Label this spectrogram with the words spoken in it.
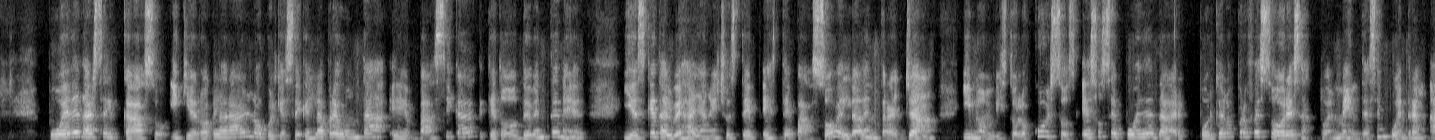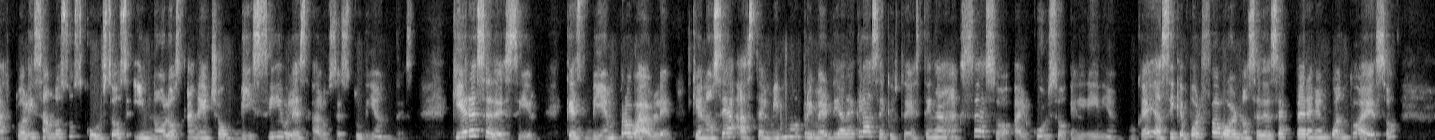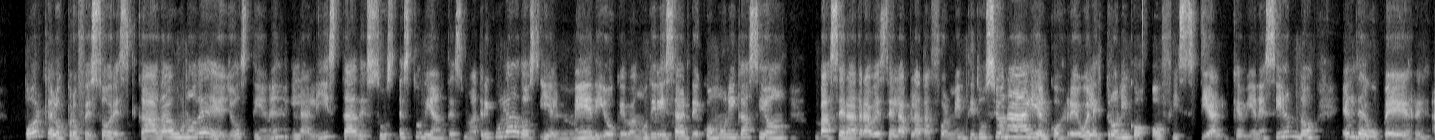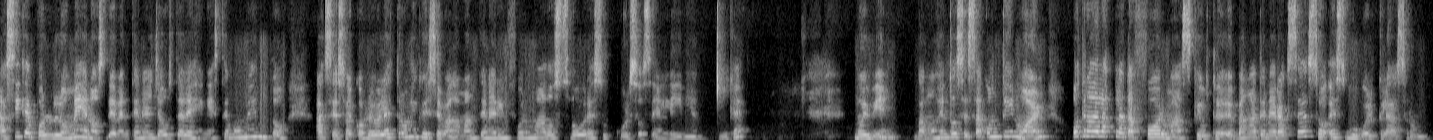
Puede darse el caso, y quiero aclararlo porque sé que es la pregunta eh, básica que todos deben tener, y es que tal vez hayan hecho este, este paso, ¿verdad? De entrar ya y no han visto los cursos. Eso se puede dar porque los profesores actualmente se encuentran actualizando sus cursos y no los han hecho visibles a los estudiantes. Quiere decir que es bien probable que no sea hasta el mismo primer día de clase que ustedes tengan acceso al curso en línea, ¿ok? Así que por favor no se desesperen en cuanto a eso, porque los profesores, cada uno de ellos, tienen la lista de sus estudiantes matriculados y el medio que van a utilizar de comunicación va a ser a través de la plataforma institucional y el correo electrónico oficial, que viene siendo el de UPR. Así que por lo menos deben tener ya ustedes en este momento acceso al correo electrónico y se van a mantener informados sobre sus cursos en línea. Muy bien, vamos entonces a continuar. Otra de las plataformas que ustedes van a tener acceso es Google Classroom.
